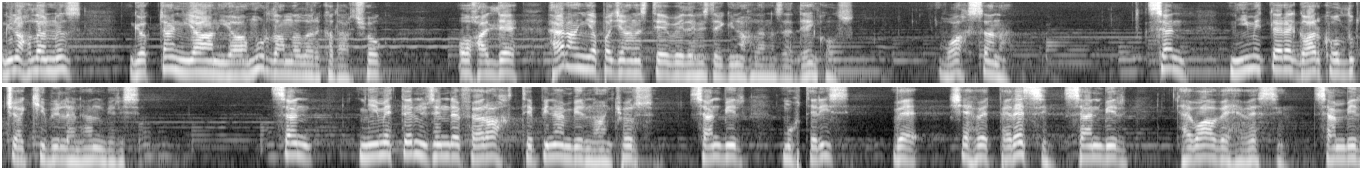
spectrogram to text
Günahlarınız gökten yağan yağmur damlaları kadar çok, o halde her an yapacağınız tevbeleriniz de günahlarınıza denk olsun. Vah sana! Sen nimetlere gark oldukça kibirlenen birisin. Sen nimetlerin üzerinde ferah tepinen bir nankörsün. Sen bir muhteris ve şehvetperestsin. Sen bir heva ve hevessin. Sen bir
